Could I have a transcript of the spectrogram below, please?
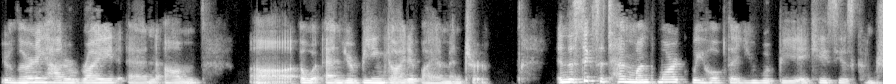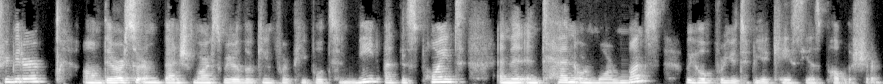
you're learning how to write and, um, uh, and you're being guided by a mentor. In the six to 10 month mark, we hope that you would be a KCS contributor. Um, there are certain benchmarks we are looking for people to meet at this point. And then in 10 or more months, we hope for you to be a KCS publisher.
